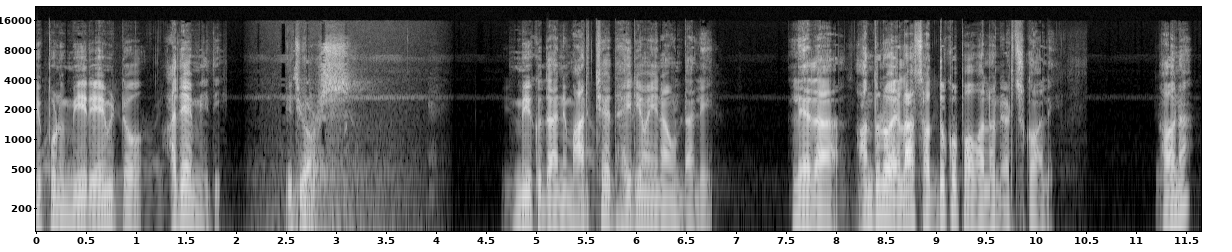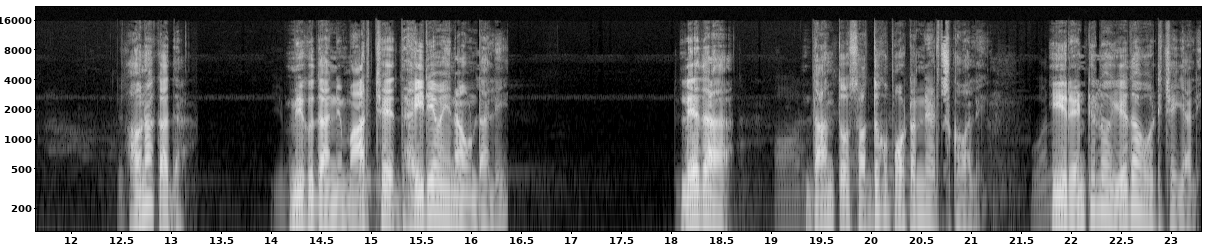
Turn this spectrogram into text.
ఇప్పుడు మీరేమిటో అదే మీది. మీకు దాన్ని మార్చే ధైర్యమైనా ఉండాలి. లేదా అందులో ఎలా సర్దుకుపోవాలో నేర్చుకోవాలి. అవునా? అవునా కాదా? మీకు దాన్ని మార్చే ధైర్యమైనా ఉండాలి. లేదా దాంతో సర్దుకుపోవటం నేర్చుకోవాలి. ఈ రెంటిలో ఏదో ఒకటి చెయ్యాలి.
